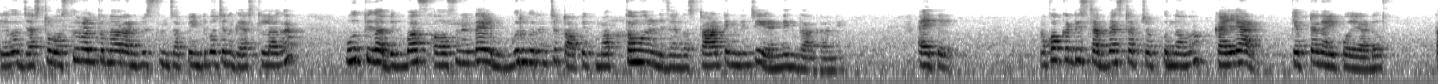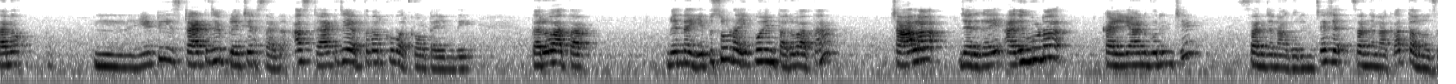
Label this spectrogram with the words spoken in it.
ఏదో జస్ట్ వస్తూ వెళ్తున్నారు అనిపిస్తుంది చెప్పి ఇంటికి వచ్చిన గెస్ట్ లాగా. పూర్తిగా బిగ్ బాస్ హౌస్ నిండా వీళ్ళ ముగ్గురు గురించి టాపిక్ మొత్తం నిజంగా స్టార్టింగ్ నుంచి ఎండింగ్ దాకానే. అయితే ఒక్కొక్కటి స్టెప్ బై స్టెప్ చెప్పుకుందాము? కళ్యాణ్ కెప్టెన్ అయిపోయాడు. తను ఏంటి? స్ట్రాటజీ ప్లే చేస్తాడు. ఆ స్ట్రాటజీ ఎంతవరకు వర్కౌట్ అయింది? తరువాత నిన్న ఎపిసోడ్ అయిపోయిన తర్వాత చాలా జరిగాయి. అది కూడా కళ్యాణ్ గురించి సంజన గురించే జ- సంజనాక తనూజ.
